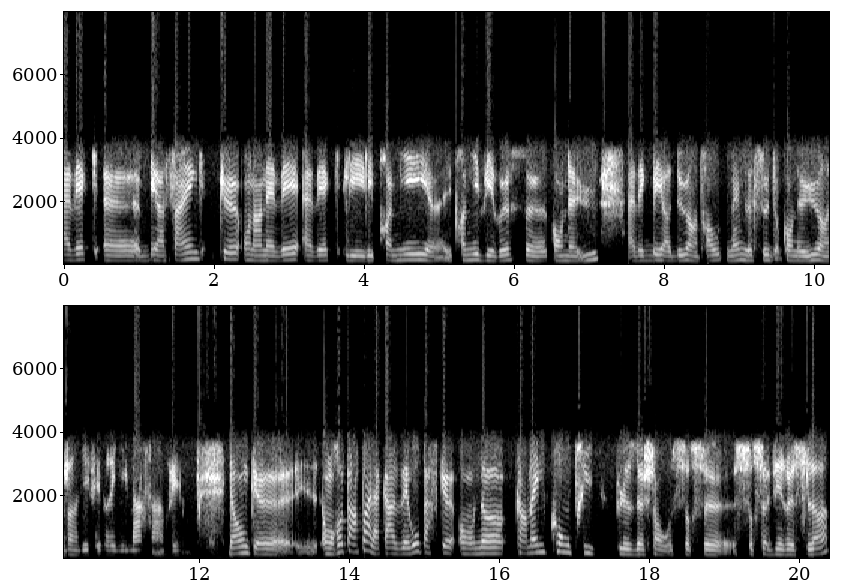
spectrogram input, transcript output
avec euh, BA5 qu'on en avait avec les, les premiers euh, les premiers virus euh, qu'on a eu avec BA2 entre autres, même le ceux qu'on a eu en janvier, février, mars, avril. Donc, on repart pas à la case zéro parce qu'on a quand même compris plus de choses sur ce sur ce virus là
